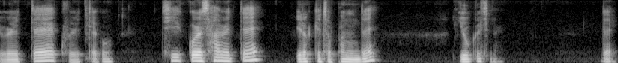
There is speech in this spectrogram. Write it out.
6일 때, 9일 때고 t 꼴 3일 때 이렇게 접하는데 6을 지나요. 네.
